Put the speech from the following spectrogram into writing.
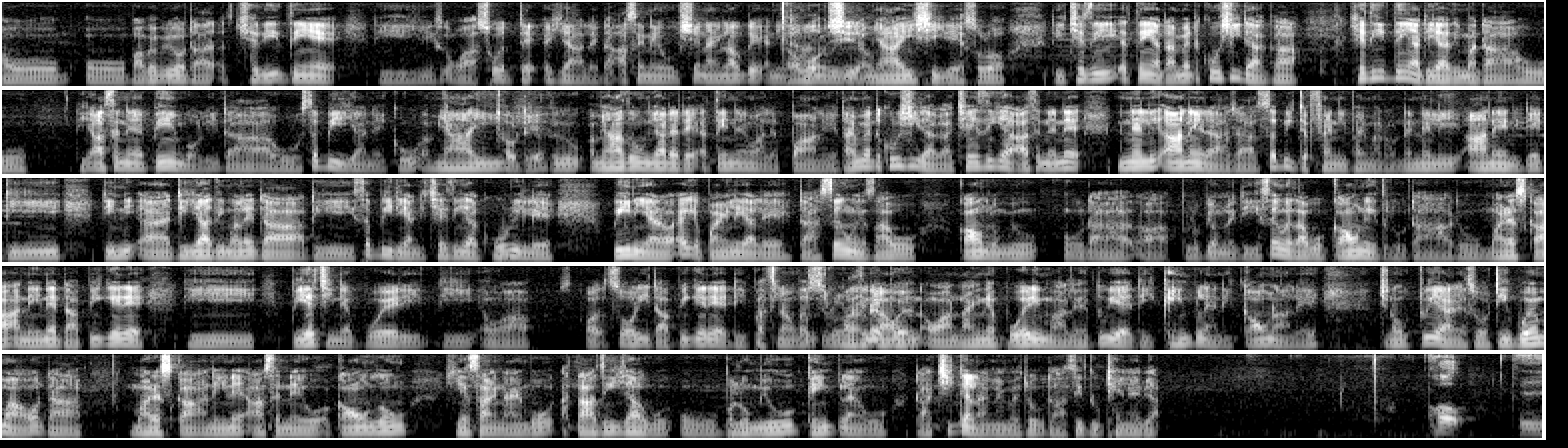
ဟိုဘာပဲပြောဒါ Chelsea အသင်းရဲ့ဒီဟိုဟာဆွတ်တဲ့အရာလဲဒါအစင်ကိုရှင်းနိုင်လောက်တဲ့အနေအထားမျိုးအများကြီးရှိတယ်ဆိုတော့ဒီ Chelsea အသင်းကဒါပေမဲ့တစ်ခုရှိတာက Chelsea အသင်းကဒီဟာဒီမှာဒါဟိုဒီအာဆင်နယ်ဘင်းပေါ့လေဒါဟိုစက်ပီရနဲ့ကိုအများကြီးဟုတ်တယ်ဟိုအများဆုံးရတတ်တဲ့အသင်းထဲမှာလည်းပါနေတယ်ဒါပေမဲ့တစ်ခုရှိတာက Chelsea ကအာဆင်နယ်နဲ့နည်းနည်းလေးအားနေတာဒါစက်ပီ defending ဘိုင်းမှာတော့နည်းနည်းလေးအားနေနေတယ်ဒီဒီအာဒီယာဒီမှာလည်းဒါဒီစက်ပီတွေကနေ Chelsea ကဂိုးတွေလည်းပြီးနေရတော့အဲ့အပိုင်းလေးကလည်းဒါစိတ်ဝင်စားဖို့ ကောင်းတယ်လို့မျိုးဟိုဒါအာဘယ်လိုပြောမလဲဒီစိတ်ဝင်စားဖို့ကောင်းနေတယ်လို့ဒါဟို Maresca အနေနဲ့ဒါပြီးခဲ့တဲ့ဒီ PSG နဲ့ပွဲတွေဒီဟိုဟာ sorry ဒါပြီးခဲ့တဲ့ဒီ Barcelona Barcelona Barcelona နဲ့ပွဲဟိုဟာနိုင်တဲ့ပွဲတွေမှာလည်းသူ့ရဲ့ဒီ game plan တွေကောင်းတာလည်းကျွန်တော်တွေ့ရတယ်ဆိုတော့ဒီပွဲမှာရောဒါ Maresca အနေနဲ့ Arsenal ကိုအကောင်းဆုံးရင်ဆိုင်နိုင်ဖို့အသာစီးရဖို့ဟိုဘယ်လိုမျိုး game plan ကိုဒါကြီးကပ်နိုင်လိမ့်မယ်လို့ဒါစီသူထင်လဲဗျဟုတ်ဒီ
